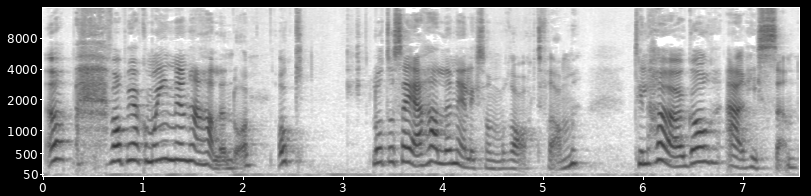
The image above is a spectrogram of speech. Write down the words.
Ja, varpå jag kommer in i den här hallen då och låt oss säga hallen är liksom rakt fram. Till höger är hissen.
